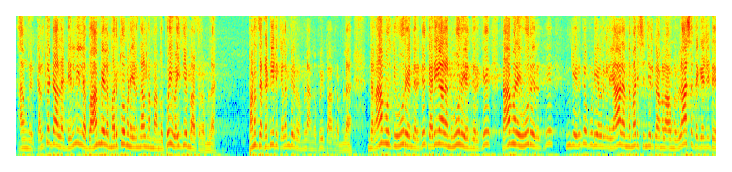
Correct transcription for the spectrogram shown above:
அவங்க கல்கட்டாவில் டெல்லியில் பாம்பேயில் மருத்துவமனை இருந்தாலும் நம்ம அங்கே போய் வைத்தியம் பார்க்குறோம்ல. பணத்தை கட்டிட்டு கிளம்பிடுறோம்ல அங்க போய் பார்க்குறோம்ல. இந்த ராமூர்த்தி ஊர் எங்க இருக்கு? கரிகாலன் ஊர் எங்க இருக்கு? தாமரை ஊர் இருக்கு? இங்க இருக்கக்கூடியவர்கள் யார் அந்த மாதிரி செஞ்சிருக்காங்களோ அவங்க விலாசத்தை கேட்டுட்டு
